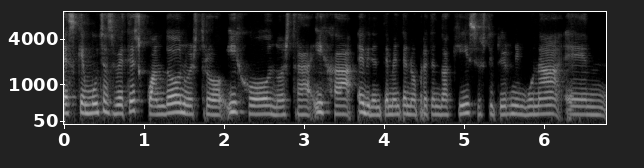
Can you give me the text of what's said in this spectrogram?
es que muchas veces cuando nuestro hijo, nuestra hija, evidentemente no pretendo aquí sustituir ninguna em,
